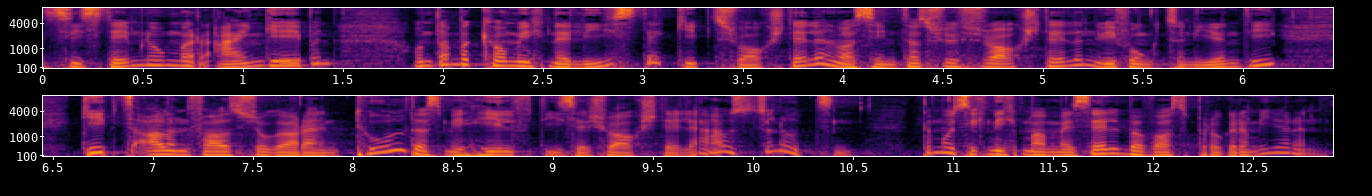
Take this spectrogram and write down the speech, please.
Systemnummer eingeben und dann bekomme ich eine Liste, gibt es Schwachstellen, was sind das für Schwachstellen, wie funktionieren die, gibt es allenfalls sogar ein Tool, das mir hilft, diese Schwachstelle auszunutzen. Da muss ich nicht mal mehr selber was programmieren.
